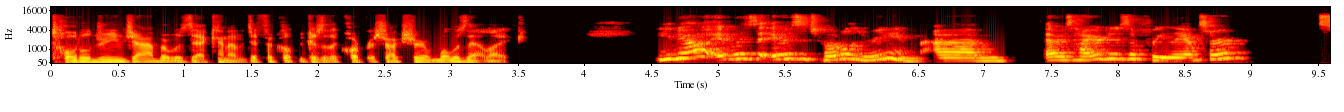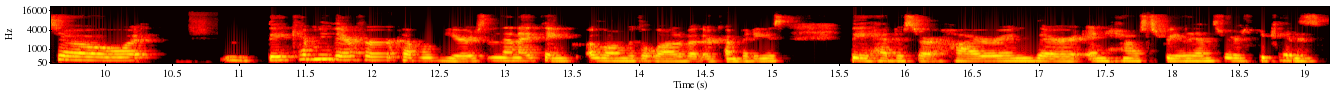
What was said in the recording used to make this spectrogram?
total dream job, or was that kind of difficult because of the corporate structure? What was that like? You know, it was it was a total dream. Um, I was hired as a freelancer. So they kept me there for a couple of years. And then I think, along with a lot of other companies, they had to start hiring their in house freelancers because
